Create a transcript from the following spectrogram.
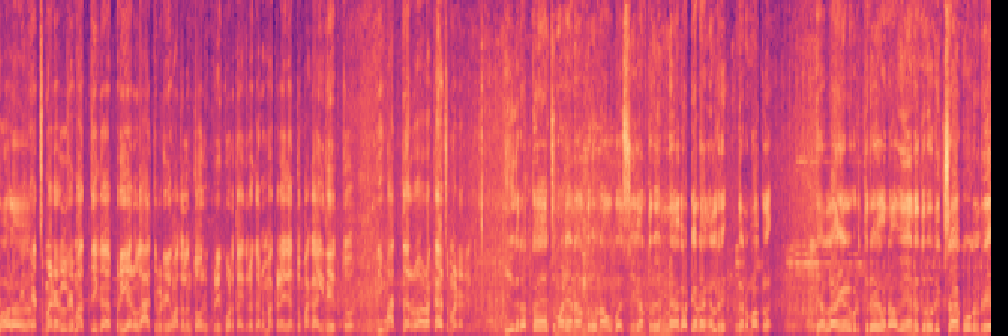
ಭಾಳ ಹೆಚ್ಚು ಮಾಡ್ಯಾರಲ್ರಿ ಮತ್ತೆ ಈಗ ಫ್ರೀ ಅನ್ನೋದು ಆಯ್ತು ಬಿಡ್ರಿ. ಮೊದಲಂತೂ ಅವ್ರಿಗೆ ಫ್ರೀ ಕೊಡ್ತಾ ಇದ್ರು. ಗಂಡು ಮಕ್ಕಳಿಗೆ ಅಂತೂ ಪಗ ಇದೇ ಇತ್ತು. ಈಗ ಮತ್ತೆ ರೊಕ್ಕ ಹೆಚ್ಚು ಮಾಡ್ಯಾರ ಈಗ. ರೊಕ್ಕ ಹೆಚ್ಚು ಮಾಡ್ಯಾನ ಅಂದ್ರೂ ನಾವು ಬಸ್ಸಿಗೆ ಅಂತೂ ಇನ್ನು ಮ್ಯಾಗ ಅಡ್ಡಾಡಂಗಿಲ್ಲ ರೀ ಗಂಡ್ಮಕ್ಳು ಎಲ್ಲ ಹೇಳ್ಬಿಡ್ತೀರಿ ನಾವು ಏನಿದ್ರು ರಿಕ್ಷಾಕ್ಕೆ ಹೋಗಲ್ರಿ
